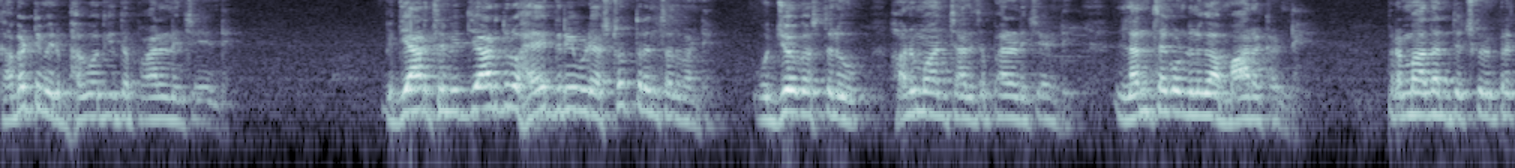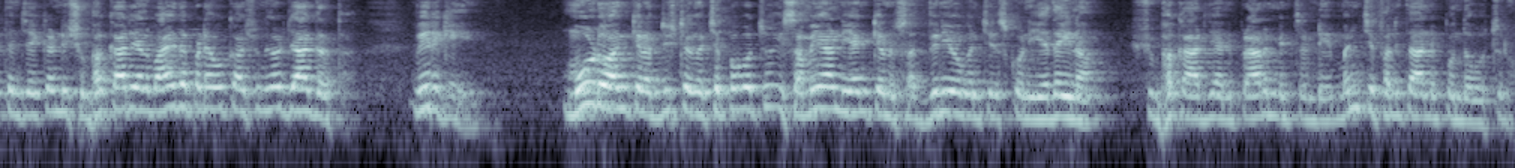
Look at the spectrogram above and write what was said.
కాబట్టి మీరు భగవద్గీత పాలన చేయండి. విద్యార్థి విద్యార్థులు హయగ్రీవుడి అష్టోత్తరం చదవండి. ఉద్యోగస్తులు హనుమాన్ చాలీస పాలన చేయండి. లంచగొండులుగా మారకండి. ప్రమాదాన్ని తెచ్చుకునే ప్రయత్నం చేయకండి. శుభకార్యాలు వాయిదా పడే అవకాశం ఉంది కాబట్టి జాగ్రత్త. వీరికి మూడు అంకెల అదృష్టంగా చెప్పవచ్చు. ఈ సమయాన్ని అంకెను సద్వినియోగం చేసుకొని ఏదైనా శుభకార్యాన్ని ప్రారంభించండి. మంచి ఫలితాన్ని పొందవచ్చును.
